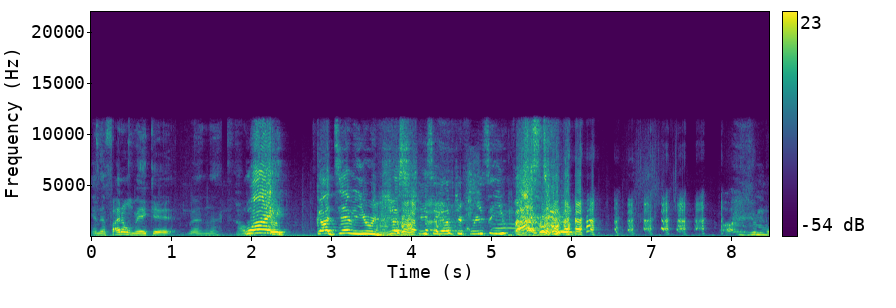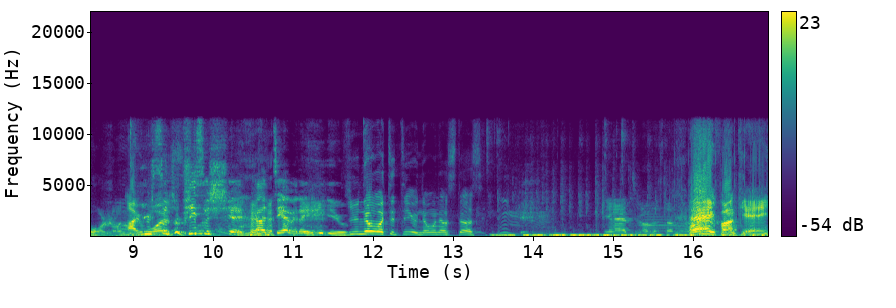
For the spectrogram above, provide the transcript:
and if I don't make it, then I'll Why? God damn it, you were just chasing after Freezing, you bastard! Uh, you moron. I You're was. such a piece of shit. God damn it, I hate you. You know what to do. No one else does. Yeah, to be honest, that's Hey, Funky!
